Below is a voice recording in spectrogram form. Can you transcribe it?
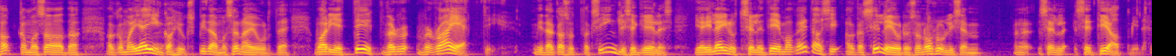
hakkama saada, aga ma jäin kahjuks pidama sõna juurde varieteet, variety, mida kasutatakse inglise keeles ja ei läinud selle teemaga edasi, aga selle juures on olulisem äh, selle, see teadmine.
